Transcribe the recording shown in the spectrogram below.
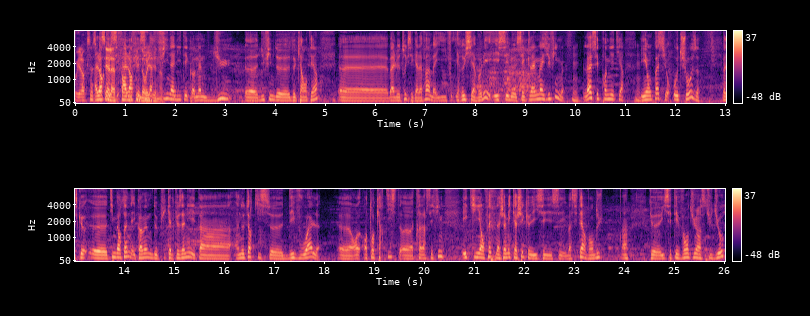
Oui, alors que ça se alors passait que à la c'est- fin du alors film que c'est la finalité quand même du du film de, de 41. Euh, bah, le truc c'est qu'à la fin bah, il, réussit à voler et c'est le c'est le climax du film. Hmm. Là c'est le premier tiers Hmm. et on passe sur autre chose. Parce que Tim Burton est quand même depuis quelques années est un, un auteur qui se dévoile euh, en, en tant qu'artiste euh, à travers ses films et qui en fait n'a jamais caché c'est- bah, c'était un vendu. Hein, qu'il s'était vendu à un studio.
